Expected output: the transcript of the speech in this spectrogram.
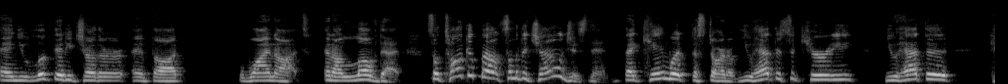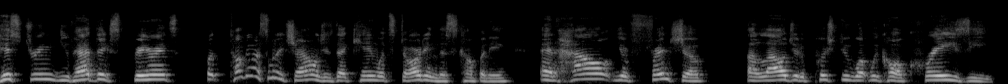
and you looked at each other and thought, why not? And I love that. So, talk about some of the challenges then that came with the startup. You had the security, you had the history, you've had the experience, but talk about some of the challenges that came with starting this company and how your friendship allowed you to push through what we call crazy,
